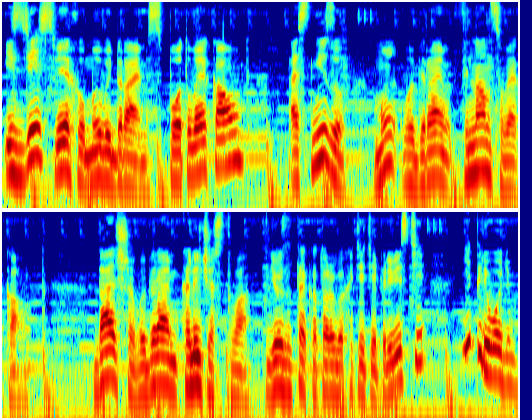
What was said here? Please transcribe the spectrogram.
И здесь сверху мы выбираем спотовый аккаунт, а снизу мы выбираем финансовый аккаунт. Дальше выбираем количество USDT, которое вы хотите перевести и переводим.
